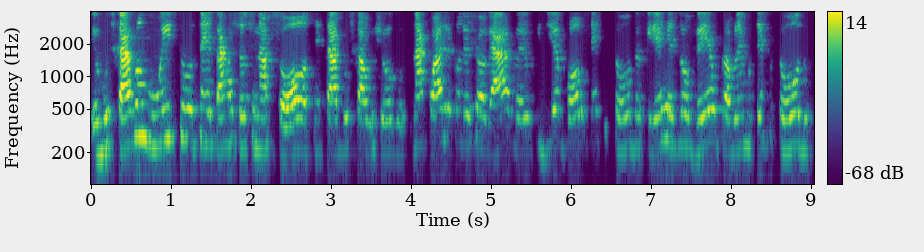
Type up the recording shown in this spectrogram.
Eu buscava muito tentar raciocinar só, tentar buscar o jogo. Na quadra, quando eu jogava, eu pedia bola o tempo todo, eu queria resolver o problema o tempo todo.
